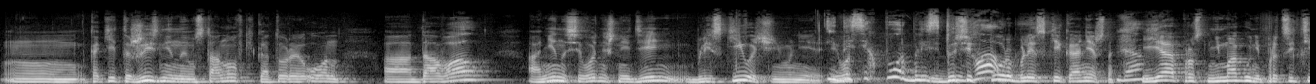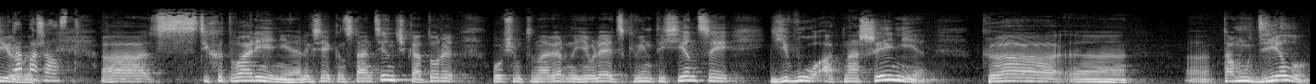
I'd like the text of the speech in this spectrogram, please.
э, какие-то жизненные установки, которые он давал, они на сегодняшний день близки очень мне. И, и до вот, сих пор близки. И до сих Вау. пор близки, конечно. Да? И я просто не могу не процитировать да, пожалуйста. А, стихотворение Алексея Константиновича, которое, в общем-то, наверное, является квинтэссенцией его отношения к э, э, тому делу,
